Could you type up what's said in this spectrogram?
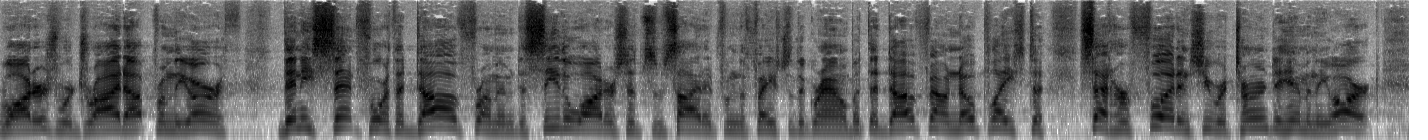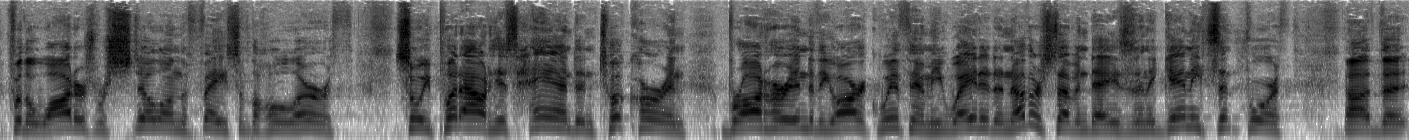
waters were dried up from the earth. Then he sent forth a dove from him to see the waters had subsided from the face of the ground. But the dove found no place to set her foot, and she returned to him in the ark, for the waters were still on the face of the whole earth. So he put out his hand and took her and brought her into the ark with him. He waited another seven days, and again he sent forth uh, the,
